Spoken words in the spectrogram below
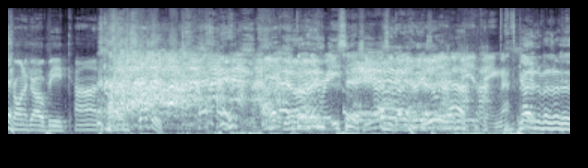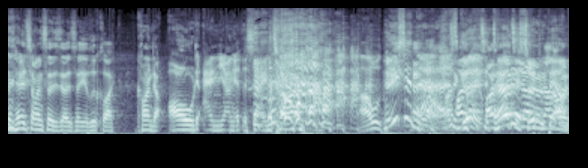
know, trying to go a beard can't. You guys have done research. You guys have done the research. Weird thing. That's No, good. but I heard someone say uh, so you look like kind of old and young at the same time. Old. Who said that? I, I heard that's a it. on superpower, another- I man.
